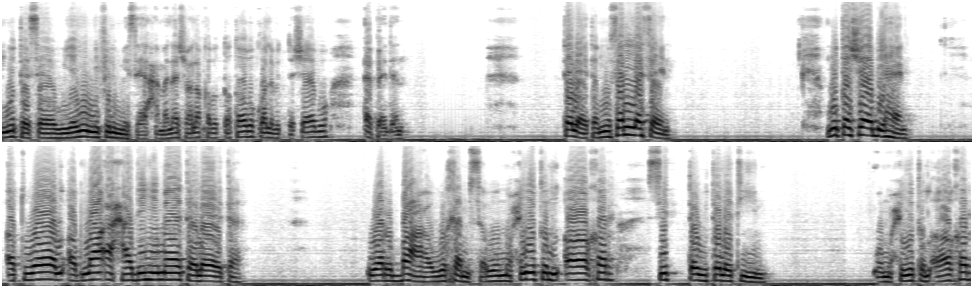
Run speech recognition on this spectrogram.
متساويين في المساحة. ملاش علاقة بالتطابق ولا بالتشابه أبدا. ثلاثة مثلثان متشابهان. أطوال أضلاع أحدهما ثلاثة وأربعة وخمسة ومحيط الآخر ستة وثلاثين. ومحيط الآخر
